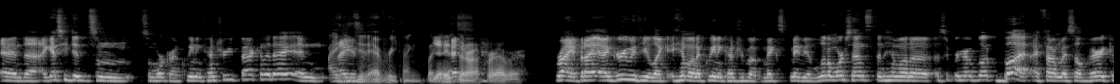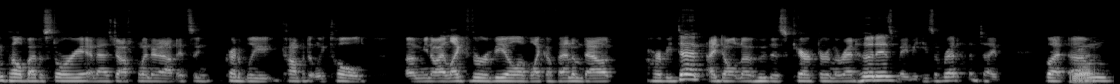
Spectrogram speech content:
and uh, I guess he did some some work on Queen and Country back in the day. And I, he did everything, but yeah, yeah, he's been around forever. Right, but I I agree with you. Like him on a Queen and Country book makes maybe a little more sense than him on a, a superhero book. But I found myself very compelled by the story, and as Josh pointed out, it's incredibly competently told. Um, you know, I liked the reveal of like a venomed out Harvey Dent. I don't know who this character in the Red Hood is. Maybe he's a Red Hood type. But um,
